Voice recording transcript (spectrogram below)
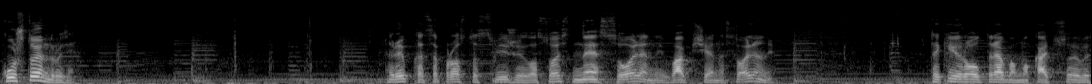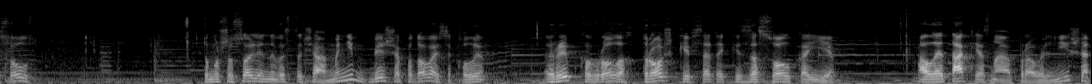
Куштуємо, друзі. Рибка це просто свіжий лосось, не соляний, взагалі не соляний. Такий рол треба макати в соєвий соус, тому що солі не вистачає. Мені більше подобається, коли рибка в ролах трошки все-таки засолка є. Але так я знаю правильніше.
